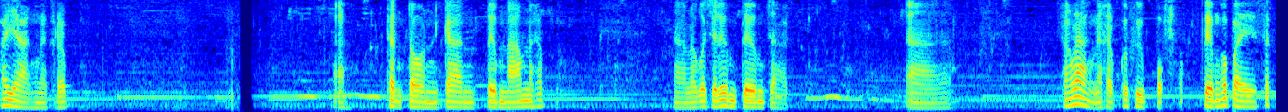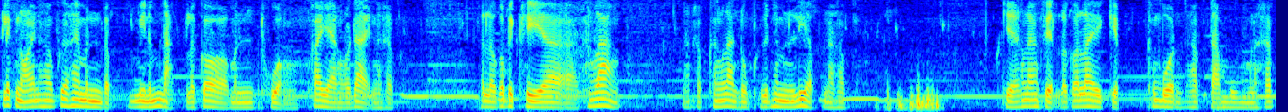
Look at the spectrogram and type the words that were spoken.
ผ้ายางนะครับขั้นตอนการเติมน้ำนะครับ เราก็จะเริ่มเติมจากข้างล่างนะครับ ก็คือเติมเข้าไปสักเล็กน้อยนะครับ เพื่อให้มันแบบมีน้ำหนัก แล้วก็มันถ่วงผ้ายางเราได้นะครับ แล้วเราก็ไปเคลียร์ข้างล่างนะครับ ข้างล่างตรงพื้นให้มันเรียบนะครับ เคลียร์ข้างล่างเสร็จแล้วก็ไล่เก็บข้างบนนะครับ ตามมุมนะครับ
